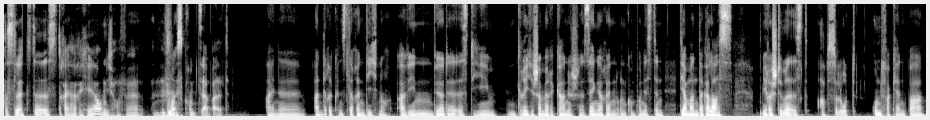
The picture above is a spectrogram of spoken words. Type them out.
Das letzte ist drei Jahre her und ich hoffe, ein neues kommt sehr bald. Eine andere Künstlerin, die ich noch erwähnen würde, ist die griechisch-amerikanische Sängerin und Komponistin Diamanda Galas. Ihre Stimme ist absolut unverkennbar,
